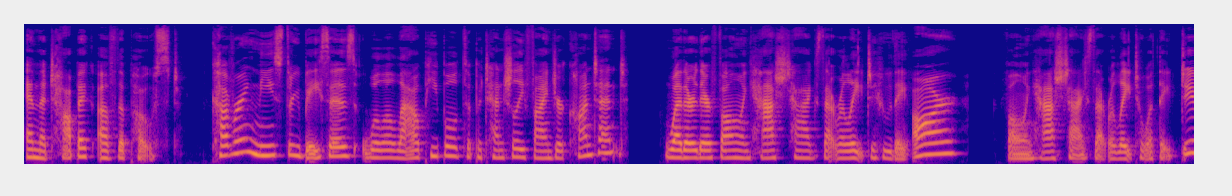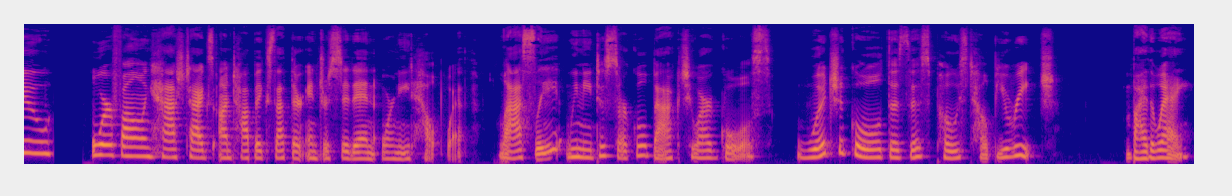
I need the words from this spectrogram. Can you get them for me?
and the topic of the post. Covering these three bases will allow people to potentially find your content, whether they're following hashtags that relate to who they are, following hashtags that relate to what they do, or following hashtags on topics that they're interested in or need help with. Lastly, we need to circle back to our goals. Which goal does this post help you reach? By the way,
